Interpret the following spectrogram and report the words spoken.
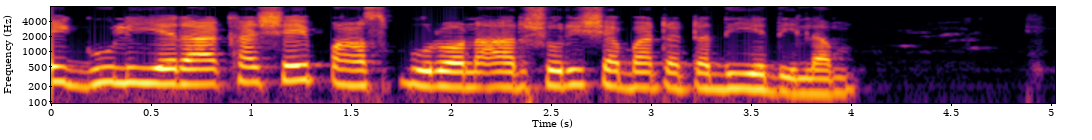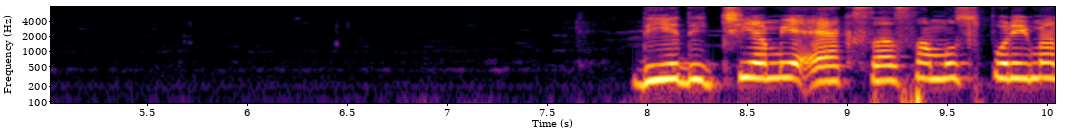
এই গুলিয়ে রাখা সেই পাঁচ পুরন আর সরিষা বাটাটা দিয়ে দিলাম। দিয়ে দিচ্ছি আমি এক চা চামচ পরিমাণ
